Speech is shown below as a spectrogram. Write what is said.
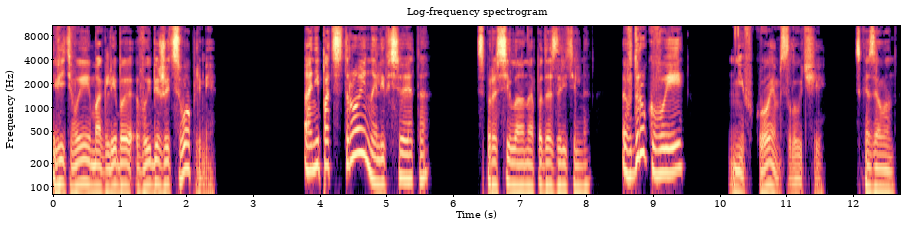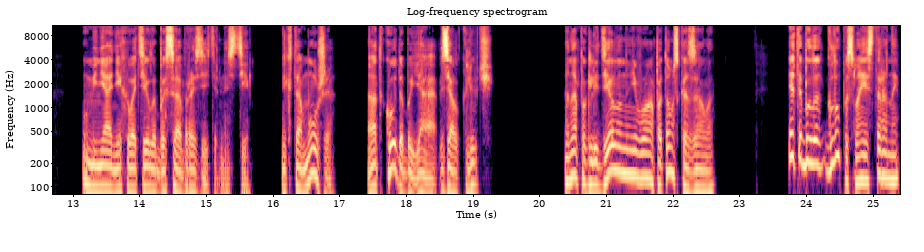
Ведь вы могли бы выбежать с воплями». «А не подстроено ли все это?» — спросила она подозрительно. «Вдруг вы...» «Ни в коем случае», — сказал он. «У меня не хватило бы сообразительности. И к тому же, откуда бы я взял ключ?» Она поглядела на него, а потом сказала. «Это было глупо с моей стороны,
